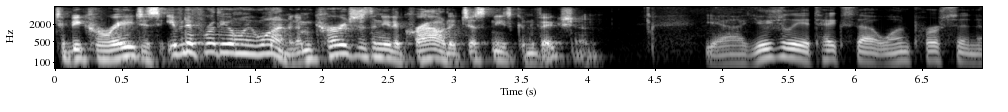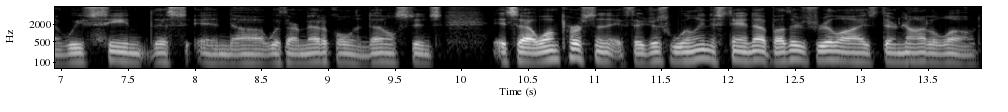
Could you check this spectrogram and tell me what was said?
to be courageous, even if we're the only one. I mean, courage doesn't need a crowd, it just needs conviction. Yeah, usually it takes that one person, and we've seen this in uh, with our medical and dental students. It's that one person, if they're just willing to stand up, others realize they're not alone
